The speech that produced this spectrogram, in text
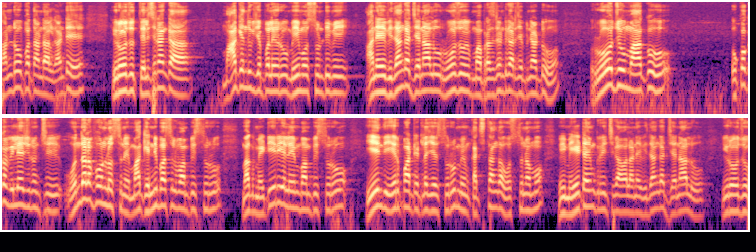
తండోపతండాలుగా. అంటే ఈరోజు తెలిసినాక మాకెందుకు చెప్పలేరు మేము వస్తుంటిమి అనే విధంగా జనాలు రోజు మా ప్రెసిడెంట్ గారు చెప్పినట్టు రోజు మాకు ఒక్కొక్క విలేజ్ నుంచి వందల ఫోన్లు వస్తున్నాయి. మాకు ఎన్ని బస్సులు పంపిస్తున్నారు మాకు మెటీరియల్ ఏం పంపిస్తున్నారు ఏంది ఏర్పాటు ఎట్లా చేస్తున్నారు మేము ఖచ్చితంగా వస్తున్నాము. మేము ఏ టైంకి రీచ్ కావాలనే విధంగా జనాలు ఈరోజు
